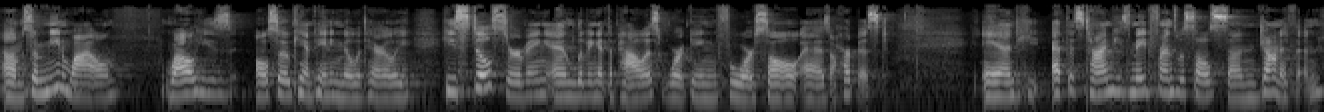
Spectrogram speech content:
Um, so, meanwhile, while he's also campaigning militarily, he's still serving and living at the palace, working for Saul as a harpist. And he, at this time, he's made friends with Saul's son, Jonathan.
